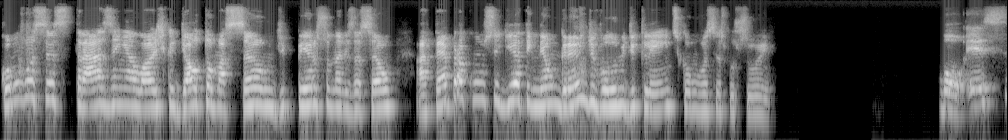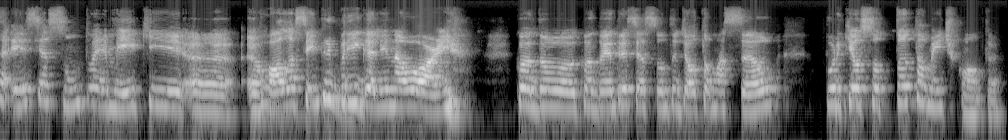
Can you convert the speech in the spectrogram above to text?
como vocês trazem a lógica de automação, de personalização, até para conseguir atender um grande volume de clientes como vocês possuem? Bom, esse, esse assunto é meio que uh, rola sempre briga ali na Warren quando, quando entra esse assunto de automação, porque eu sou totalmente contra.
